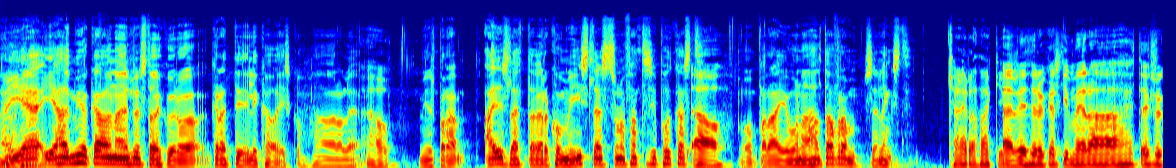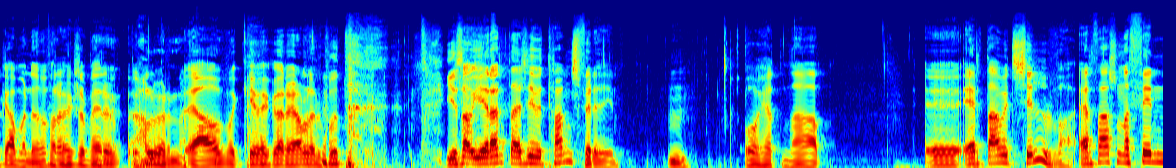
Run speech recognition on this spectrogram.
Nei, ég, ég hafði mjög gafan að hlusta á ykkur og grætti líka á því sko. Það var alveg, já, mér finnst bara æðislegt að vera komið í Íslands svona fantasy podcast já. og bara ég vona að halda áfram sem lengst. Kæra þakki Eh, Við þurfum kannski meira að hætta að hugsa um gamanið og fara að hugsa meira um, um Alvöruna. Já, um að gefa eitthvað alvöru búta Ég sá, ég rendaði þessi yfir transferið þín. Mm. og hérna uh, Er David Silva, er það svona þinn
